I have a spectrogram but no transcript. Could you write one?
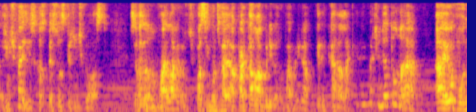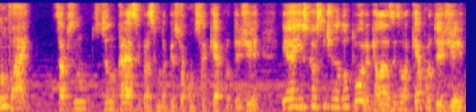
a gente faz isso com as pessoas que a gente gosta. Você fala, não vai lá, tipo assim, quando você vai apartar uma briga, não vai brigar com aquele cara lá que ele vai te detonar. Ah, eu vou, não vai. Sabe, você não, você não cresce para cima da pessoa quando você quer proteger. E é isso que eu senti na doutora, que ela às vezes ela quer proteger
